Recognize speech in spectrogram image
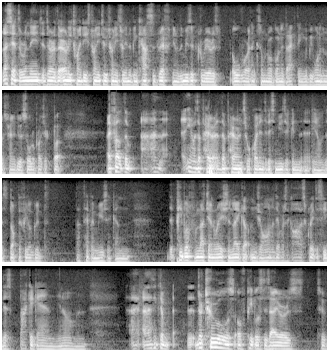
that's it. They're in the they're the early twenties, 22, 23, and they've been cast adrift. You know, the music career is over. I think some of them are going into acting. Maybe one of them is trying to do a solo project. But I felt that, and you know, the par- the parents were quite into this music and uh, you know this Doctor Feelgood, that type of music, and the people from that generation like Elton John, and they were like, oh, it's great to see this back again. You know, and I, I think they're they're tools of people's desires to.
